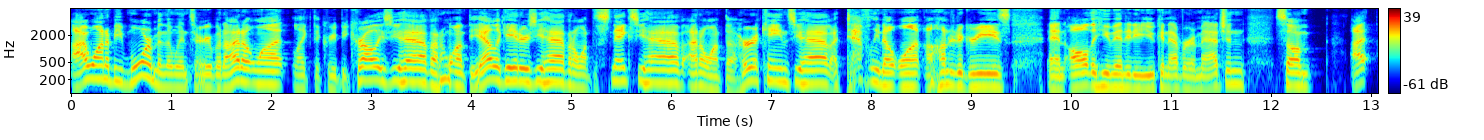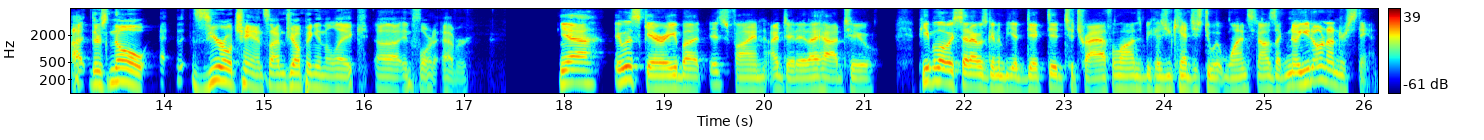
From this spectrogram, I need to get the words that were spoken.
I want to be warm in the winter, but I don't want like the creepy crawlies you have. I don't want the alligators you have. I don't want the snakes you have. I don't want the hurricanes you have. I definitely don't want 100 degrees and all the humidity you can ever imagine. So I'm I, I there's no zero chance I'm jumping in the lake uh, in Florida ever. Yeah, it was scary, but it's fine. I did it. I had to. People always said I was going to be addicted to triathlons because you can't just do it once. And I was like, no, you don't understand.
